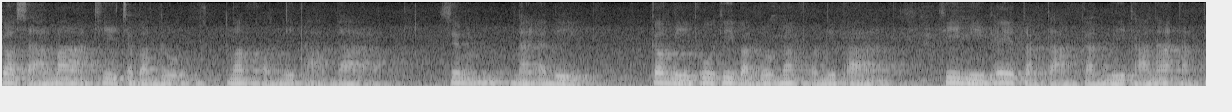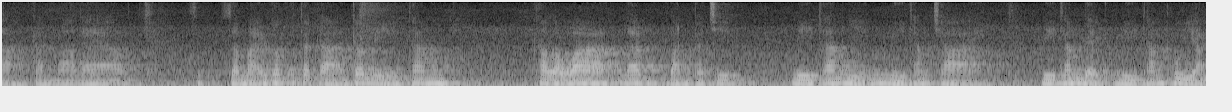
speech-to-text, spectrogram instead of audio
ก็สามารถที่จะบรรลุมรรคผลนิพพานได้ ซึ่งในอดีต ก็มีผู้ที่บรรลุมรรคผลนิพพานที่มีเพศต่างๆ กันมีฐานะต่างๆ กันมาแล้ว สมัยพระพุทธการก็มีทั้งคารวะและบรรพชิต มีทั้งหญิงมีทั้งชาย มีทั้งเด็กมีทั้งผู้ใหญ่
